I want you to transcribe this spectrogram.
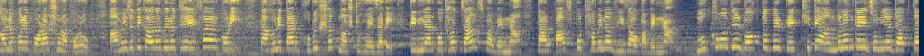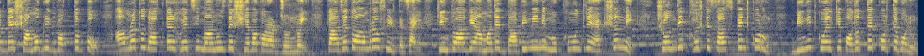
ভালো করে পড়াশোনা করুক। আমি যদি কারও বিরুদ্ধে এফআইআর করি, তাহলে তার ভবিষ্যৎ নষ্ট হয়ে যাবে। তিনি আর কোথাও চান্স পাবেন না। তার পাসপোর্ট হবে না, ভিসাও পাবেন না। মুখ্যমন্ত্রীর বক্তব্যের প্রেক্ষিতে আন্দোলনকারী জুনিয়র ডাক্তারদের সামগ্রিক বক্তব্য, আমরা তো ডাক্তার হয়েছি, মানুষদের সেবা করার জন্যই। কাজে তো আমরাও ফিরতে চাই। কিন্তু আগে আমাদের দাবি মেনে মুখ্যমন্ত্রী অ্যাকশন নিক। সন্দীপ ঘোষকে সাসপেন্ড করুন। বিনীত গোয়েলকে পদত্যাগ করতে বলুন।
